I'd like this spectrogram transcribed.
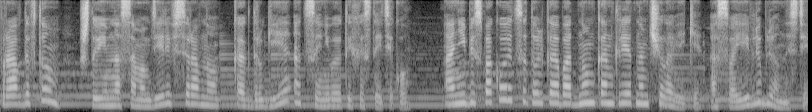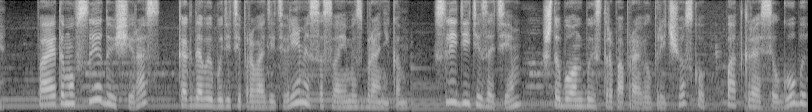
Правда в том, что им на самом деле все равно, как другие оценивают их эстетику. Они беспокоятся только об одном конкретном человеке, о своей влюбленности – Поэтому в следующий раз, когда вы будете проводить время со своим избранником, следите за тем, чтобы он быстро поправил прическу, подкрасил губы,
